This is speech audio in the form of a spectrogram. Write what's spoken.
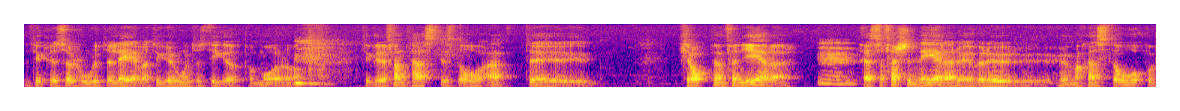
jag tycker det är så roligt att leva. Jag tycker det är roligt att stiga upp på morgonen. Jag tycker det är fantastiskt då att eh, kroppen fungerar. Mm. Jag är så fascinerad över hur, hur man kan stå på,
